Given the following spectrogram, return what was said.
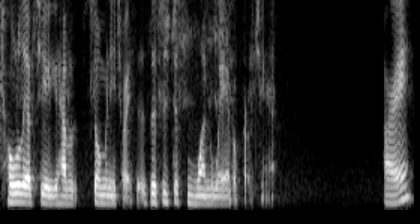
totally up to you. You have so many choices. This is just one way of approaching it. All right?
